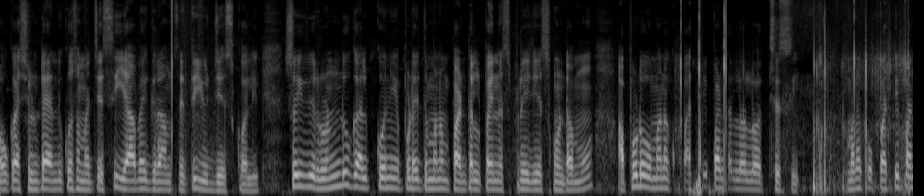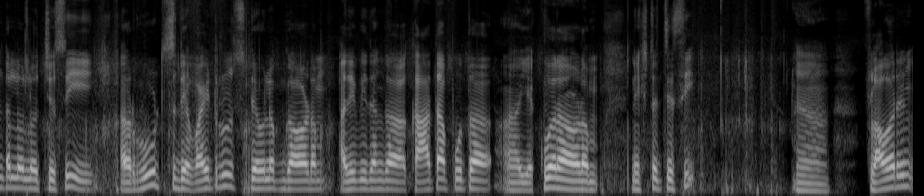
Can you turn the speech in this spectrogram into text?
అవకాశం ఉంటాయి. అందుకోసం వచ్చేసి యాభై గ్రామ్స్ అయితే యూజ్ చేసుకోవాలి. సో ఇవి రెండు కలుపుకొని ఎప్పుడైతే మనం పంటలపైన స్ప్రే చేసుకుంటామో అప్పుడు మనకు పత్తి పంటలలో వచ్చేసి మనకు పత్తి పంటలలో వచ్చేసి roots the white roots develop కావడం అదేవిధంగా కాతా పూత ఎక్కువ రావడం నెక్స్ట్ వచ్చేసి ఫ్లవరింగ్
